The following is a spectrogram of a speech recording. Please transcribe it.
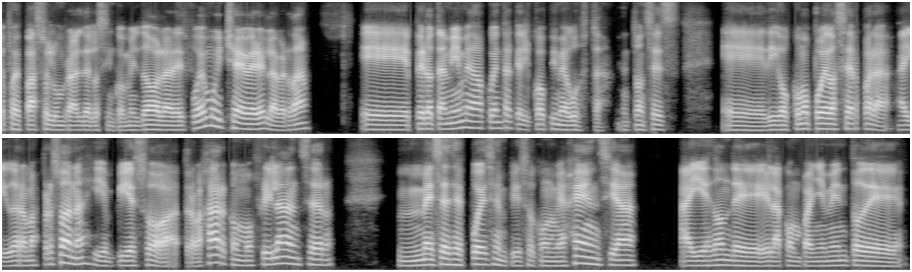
después paso el umbral de los cinco mil dólares. Fue muy chévere, la verdad, eh, pero también me he dado cuenta que el copy me gusta. Entonces, eh, digo, ¿cómo puedo hacer para ayudar a más personas? Y empiezo a trabajar como freelancer. Meses después empiezo con mi agencia. Ahí es donde el acompañamiento de,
